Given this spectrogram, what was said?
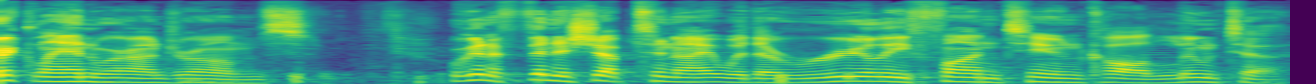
Rick Landwehr on drums. We're going to finish up tonight with a really fun tune called Lunta.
